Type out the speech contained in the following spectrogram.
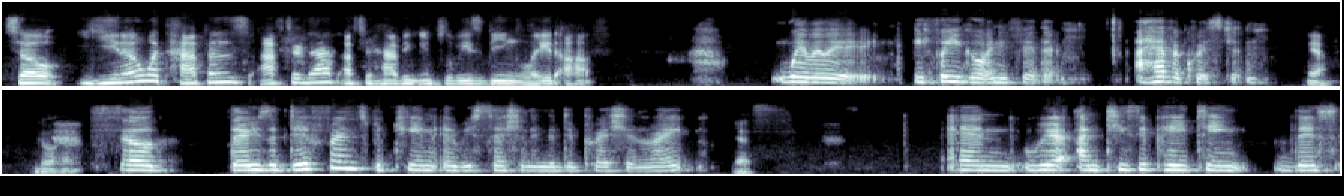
so you know what happens after that after having employees being laid off Wait, wait, wait, wait. Before you go any further, I have a question. Yeah. Go ahead. So there is a difference between a recession and a depression, right? Yes. And we're anticipating this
